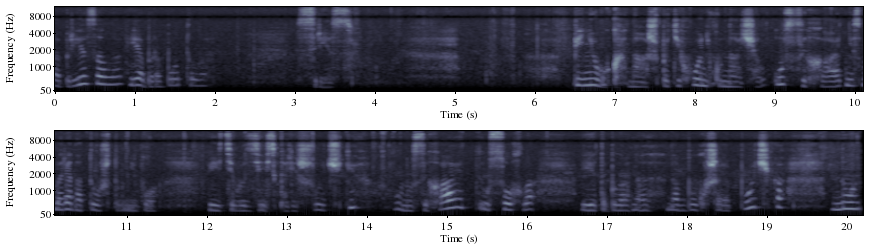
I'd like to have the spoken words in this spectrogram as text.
обрезала и обработала срез. Пенек наш потихоньку начал усыхать, несмотря на то, что у него, видите, вот здесь корешочки, он усыхает, усохла, и это была набухшая почка. Но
